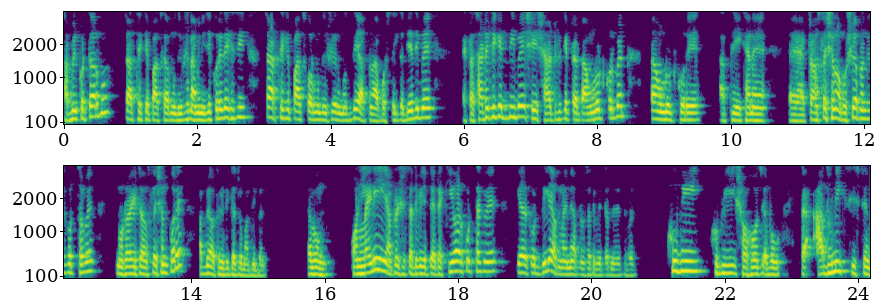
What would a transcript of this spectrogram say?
সাবমিট করতে পারব। চার থেকে পাঁচ কর্মদিবসে আমি নিজে করে দেখেছি। চার থেকে পাঁচ কর্মদিবসের মধ্যে আপনার আপস্তিলটা দিয়ে দিবে। একটা সার্টিফিকেট দিবে, সেই সার্টিফিকেটটা ডাউনলোড করবেন। ডাউনলোড করে আপনি এখানে ট্রান্সলেশন অবশ্যই আপনাকে করতে হবে। নোটারি ট্রান্সলেশন করে আপনি অথরিটিকে জমা দিবেন। এবং অনলাইনেই আপনার সেই সার্টিফিকেটটা একটা কিউআর কোড থাকবে। কিউআর কোড দিলে অনলাইনে আপনার সার্টিফিকেটটা আপনি দিতে পারেন। খুবই খুবই সহজ এবং একটা আধুনিক সিস্টেম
